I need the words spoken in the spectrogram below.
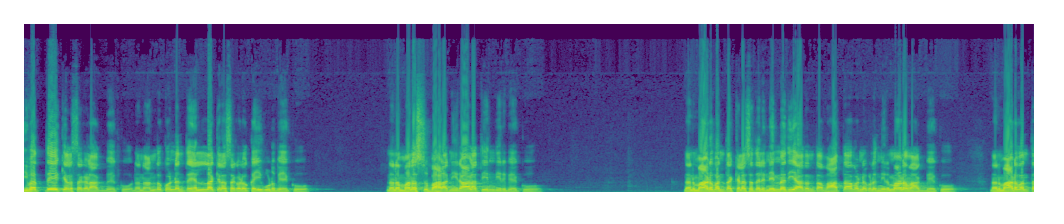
ಇವತ್ತೇ ಕೆಲಸಗಳಾಗಬೇಕು. ನಾನು ಅಂದುಕೊಂಡಂಥ ಎಲ್ಲ ಕೆಲಸಗಳು ಕೈಗೂಡಬೇಕು. ನನ್ನ ಮನಸ್ಸು ಬಹಳ ನಿರಾಳತೆಯಿಂದಿರಬೇಕು ನಾನು ಮಾಡುವಂಥ ಕೆಲಸದಲ್ಲಿ ನೆಮ್ಮದಿಯಾದಂಥ ವಾತಾವರಣಗಳು ನಿರ್ಮಾಣವಾಗಬೇಕು. ನಾನು ಮಾಡುವಂಥ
